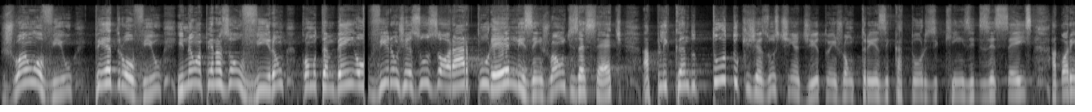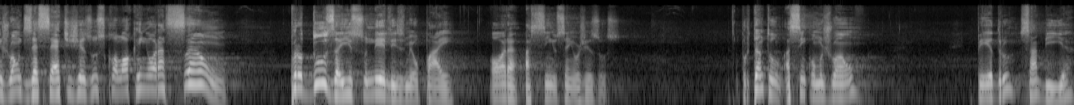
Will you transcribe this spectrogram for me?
João ouviu, Pedro ouviu, e não apenas ouviram, como também ouviram Jesus orar por eles em João 17, aplicando tudo que Jesus tinha dito em João 13, 14, 15, 16. Agora em João 17, Jesus coloca em oração Produza isso neles, meu Pai. Ora assim o Senhor Jesus. Portanto, assim como João, Pedro sabia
